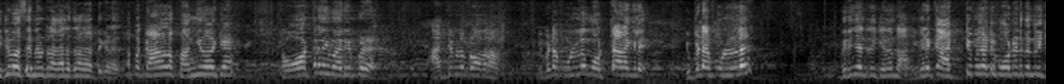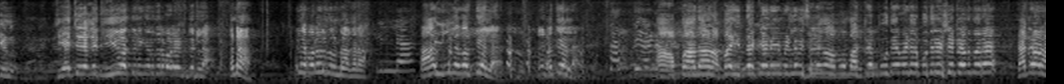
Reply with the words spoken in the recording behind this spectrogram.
ഇരുപത് സെന്റിമീറ്റർ അകലത്തിലാണ് നട്ടിരിക്കുന്നത്. അപ്പൊ കാണാനുള്ള ഭംഗി നോക്കിയാൽ ടോട്ടലി വരുമ്പോൾ അടിപൊളി ഫ്ലവറാണ് ഇവിടെ ഫുള്ള് മൊട്ടാണെങ്കിൽ ഇവിടെ ഫുള്ള് വിരിഞ്ഞിട്ടിരിക്കണ ഇവരൊക്കെ അടിപൊളിയായിട്ട് ഫോട്ടോ എടുത്തോണ്ടിരിക്കുന്നു ചേച്ചിയൊക്കെ ജീവിതത്തിൽ ഇങ്ങനത്തെ പടം എടുത്തില്ല കണ്ടാ? ഇല്ല പടം എടുത്തിട്ടുണ്ടോ അങ്ങനെ? ആ ഇല്ല സത്യല്ല സത്യമല്ല. ആ അപ്പൊ അതാണ്. അപ്പൊ ഇതൊക്കെയാണ് ഈ വീട്ടിലെ വിശേഷങ്ങൾ അപ്പൊ മറ്റേ പുതിയ വീട്ടിൽ പുതിയ വിഷയം കാറ്റ പറ.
